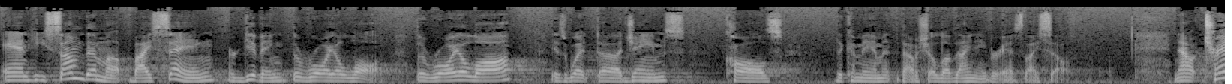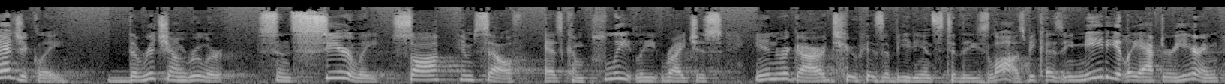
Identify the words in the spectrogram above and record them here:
and he summed them up by saying or giving the royal law. The royal law is what uh, James calls the commandment, Thou shalt love thy neighbor as thyself. Now, tragically, the rich young ruler sincerely saw himself as completely righteous in regard to his obedience to these laws. Because immediately after hearing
